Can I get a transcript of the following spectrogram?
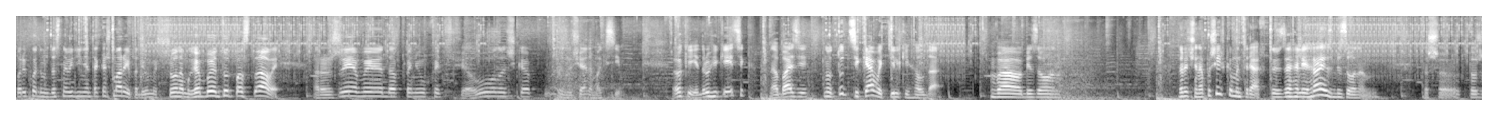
переходимо до сновидіння та кошмари і подивимось, що нам ГБ тут поставить. Рожеве дав понюхать, фіолочка, ну звичайно Максим. Окей, другий кейсик на базі. Ну тут цікаво тільки голда. Вау, бізон. До речі, напишіть в коментарях, хтось взагалі грає з бізоном. То що теж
